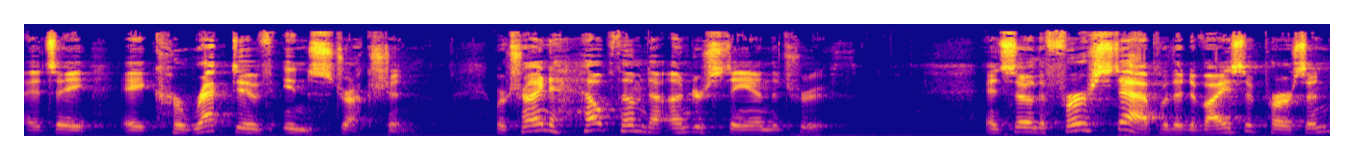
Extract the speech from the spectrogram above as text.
It's a, a corrective instruction. We're trying to help them to understand the truth. And so the first step with a divisive person,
